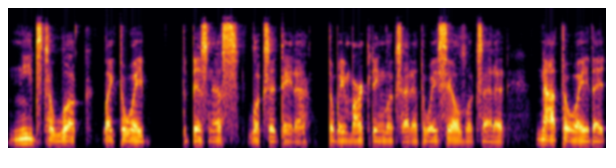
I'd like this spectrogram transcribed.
needs to look like the way the business looks at data, the way marketing looks at it, the way sales looks at it, not the way that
